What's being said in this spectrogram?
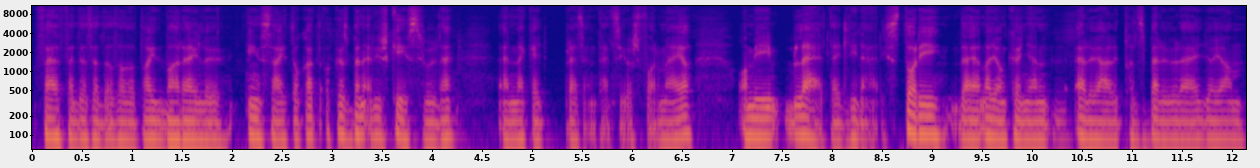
felfedezed az adataidban rejlő insightokat, a közben el is készülne ennek egy prezentációs formája, ami lehet egy lineáris story, de nagyon könnyen előállíthatsz belőle egy olyan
